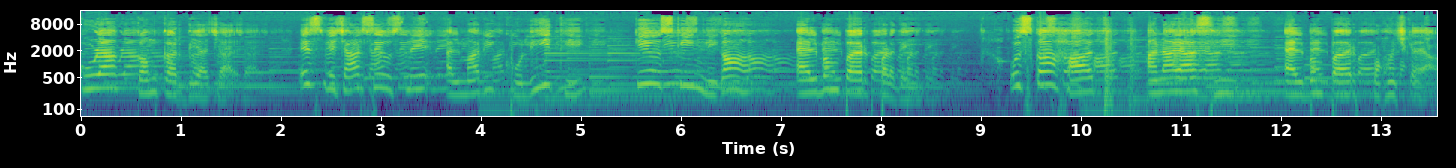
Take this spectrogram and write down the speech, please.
कूड़ा कम कर दिया जाए। इस विचार से उसने अलमारी खोली ही थी कि उसकी निगाह एल्बम पर पड़ गई। उसका हाथ अनायास ही एल्बम पर पहुँच गया।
